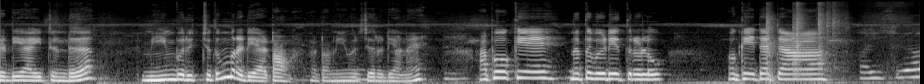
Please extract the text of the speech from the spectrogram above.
റെഡി ആയിട്ടുണ്ട്. മീൻ പൊരിച്ചതും റെഡി ആട്ടോ കേട്ടോ മീൻ പൊരിച്ചത് റെഡിയാണേ അപ്പോൾ ഓക്കെ ഇന്നത്തെ വീഡിയോ ഇത്രേ ഉള്ളൂ. Okay tata. അയ്യോ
